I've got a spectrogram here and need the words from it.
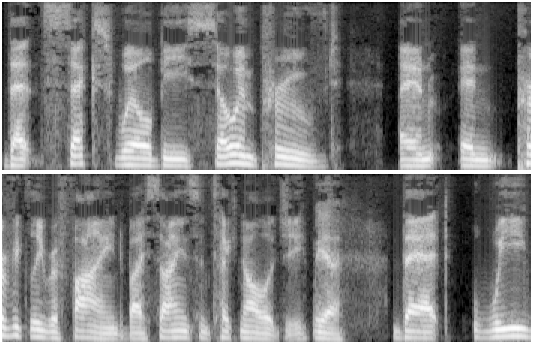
that sex will be so improved and, and perfectly refined by science and technology Yeah. that we,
